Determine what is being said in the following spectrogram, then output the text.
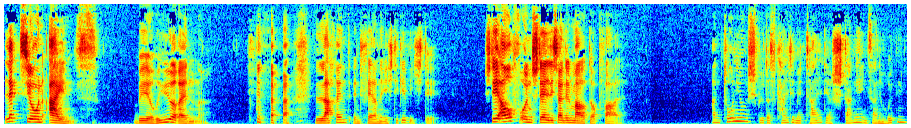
Lektion 1 Berühren. Lachend entferne ich die Gewichte. Steh auf und stell dich an den Marterpfahl. Antonio spürt das kalte Metall der Stange in seinem Rücken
